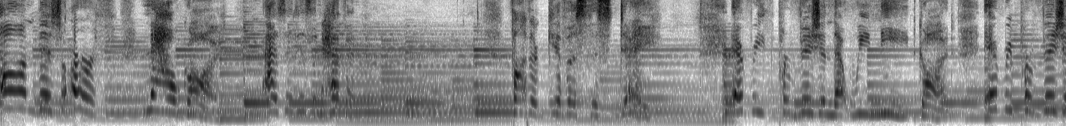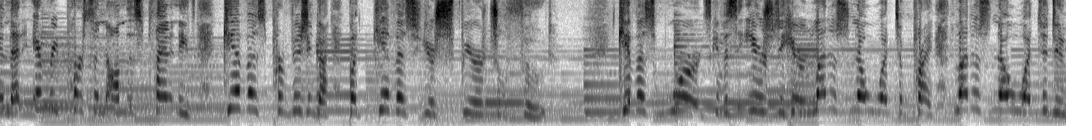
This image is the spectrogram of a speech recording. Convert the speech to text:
on this earth now, God, as it is in heaven. Father, give us this day every provision that we need, God, every provision that every person on this planet needs. Give us provision, God, but give us your spiritual food. Give us words, give us ears to hear. Let us know what to pray. Let us know what to do.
